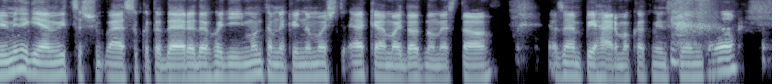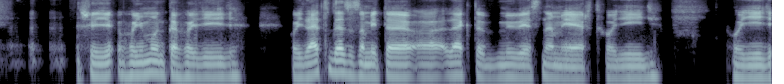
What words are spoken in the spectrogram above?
hogy mindig ilyen vicces válaszokat ad erre, de hogy így mondtam neki, hogy na most el kell majd adnom ezt a, az MP3-akat, mint filmbe, és hogy, hogy mondta, hogy így, hogy látod, ez az, amit a legtöbb művész nem ért, hogy így, hogy így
